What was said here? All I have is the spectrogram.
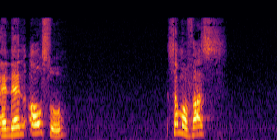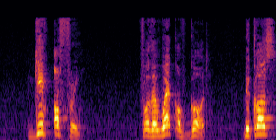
And then also, some of us give offering for the work of God because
